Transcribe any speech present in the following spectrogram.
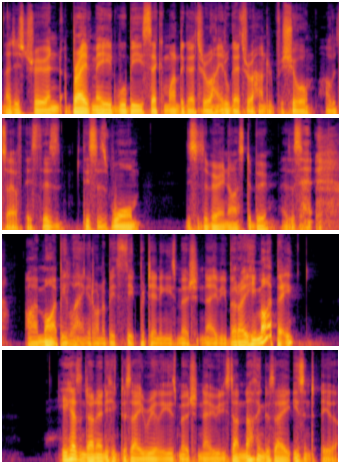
That is true. And Brave Mead will be second one to go through. It'll go through hundred for sure. I would say off this. This this is warm. This is a very nice debut. As I said, I might be laying it on a bit thick, pretending he's Merchant Navy, but I, he might be. He hasn't done anything to say he really is Merchant Navy, but he's done nothing to say he isn't either.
